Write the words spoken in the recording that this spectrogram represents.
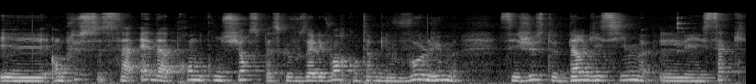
Et en plus, ça aide à prendre conscience parce que vous allez voir qu'en termes de volume, c'est juste dinguissime les sacs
